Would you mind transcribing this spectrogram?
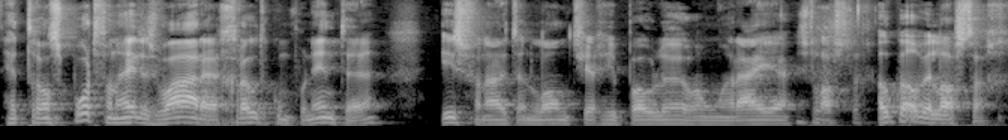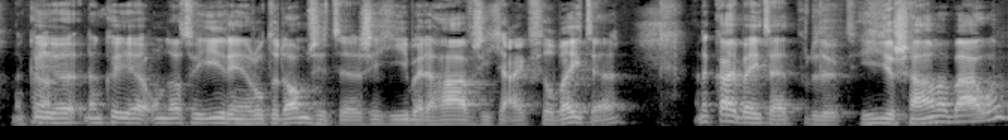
het transport van hele zware, grote componenten is vanuit een land, Tsjechië, Polen, Hongarije, is lastig. ook wel weer lastig. Dan kun, je, dan kun je, omdat we hier in Rotterdam zitten, zit je hier bij de haven, zit je eigenlijk veel beter. En dan kan je beter het product hier samenbouwen.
